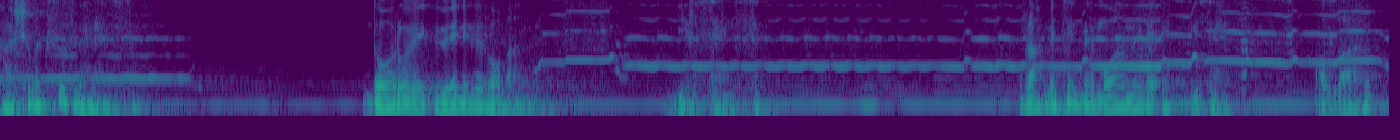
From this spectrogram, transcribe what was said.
karşılıksız verensin. Doğru ve güvenilir olan bir sensin. Rahmetinle muamele et bize. Allah'ım.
